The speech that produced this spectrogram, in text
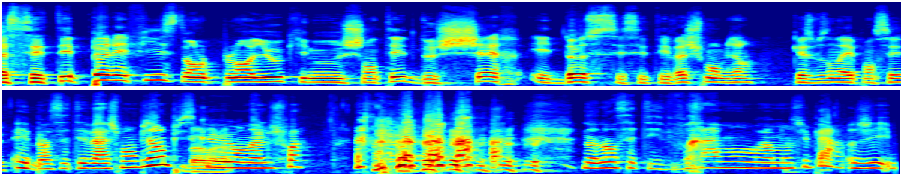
Ben, c'était Père et Fils dans le plan You qui nous chantait de chair et d'os et c'était vachement bien. Qu'est-ce que vous en avez pensé? Eh ben, c'était vachement bien puisque voilà. on a le choix. non, non, c'était vraiment, vraiment super. J'ai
